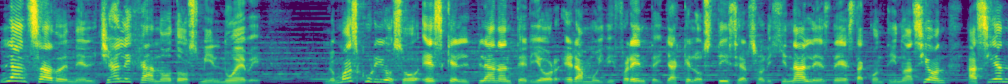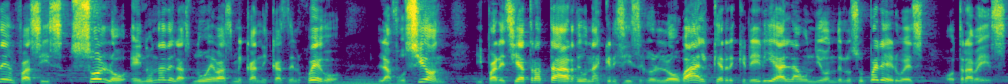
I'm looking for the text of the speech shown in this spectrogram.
lanzado en el ya lejano 2009. Lo más curioso es que el plan anterior era muy diferente, ya que los teasers originales de esta continuación hacían énfasis solo en una de las nuevas mecánicas del juego, la fusión, y parecía tratar de una crisis global que requeriría la unión de los superhéroes otra vez.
